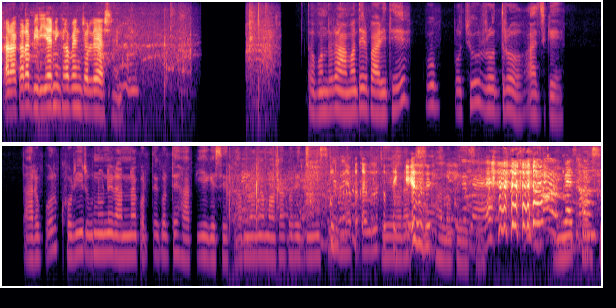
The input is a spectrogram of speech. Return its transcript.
কারা কারা বিরিয়ানি খাবেন চলে আসেন। তো বন্ধুরা আমাদের বাড়িতে খুব প্রচুর রৌদ্র আজকে। তার উপর খড়ির উনুনে রান্না করতে করতে হাঁপিয়ে গেছে কামরাঙা মাখা করে দিয়েছি। ভালো পেয়েছে। খেয়েছি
